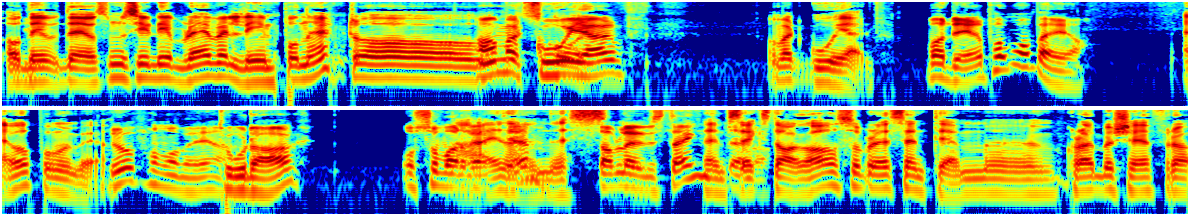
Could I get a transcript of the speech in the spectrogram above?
Og det, det er jo som du sier, de ble veldig imponert. Og Han har vært god i Jerv. Han har vært god i Jerv. Var dere på Marbella? Jeg var på Marbella. Du var på Marbella. To dager. Og så var det rett hjem? Da ble det stengt? Fem-seks dager, og så ble jeg sendt hjem eh, klar beskjed fra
